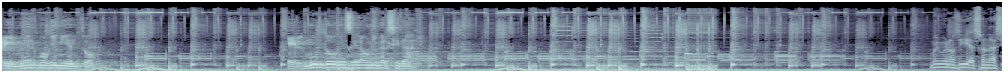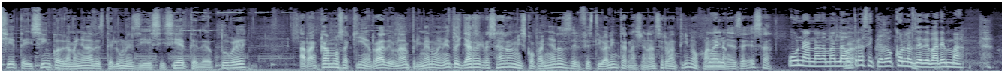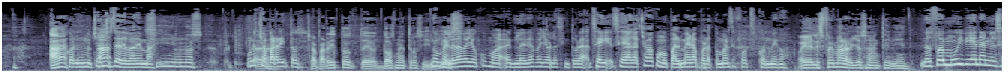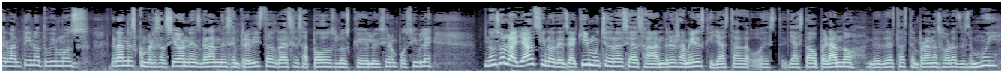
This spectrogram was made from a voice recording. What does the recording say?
Primer movimiento. El mundo desde la universidad. Muy buenos días, son las 7 y 5 de la mañana de este lunes 17 de octubre. Arrancamos aquí en Radio UNAM, primer movimiento. Ya regresaron mis compañeros del Festival Internacional Cervantino, Juana Bueno. Inés de esa. Una nada más, la Bueno. otra se quedó con los de Debademba, Ah, con los muchachos ah, de Debademba. Sí, unos... Unos ah, chaparritos. Chaparritos de dos metros y No, hombre, le daba yo como, le daba yo a la cintura. Se, se agachaba como palmera para tomarse fotos conmigo. Oye, les fue maravillosamente bien. Nos fue muy bien en el Cervantino, tuvimos grandes conversaciones, grandes entrevistas, gracias a todos los que lo hicieron posible. No solo allá, sino desde aquí. Muchas gracias a Andrés Ramírez, que ya está, este, ya está operando desde estas tempranas horas, desde muy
